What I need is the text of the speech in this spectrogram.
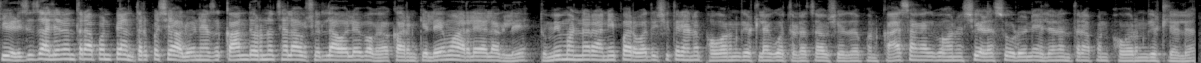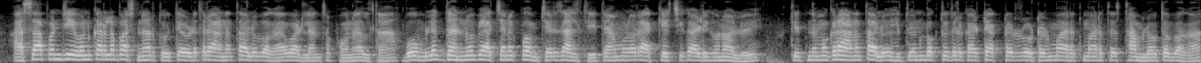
शेळीचं झाल्यानंतर आपण पॅन्थरपाशी आलो आणि ह्याचं कान धरूनच ह्याला औषध लावायला बघा कारण की लय मारला यायला लागले. तुम्ही म्हणणार आणि परवा दिवशी तर ह्यानं फवारून घेतलाय गोचडाचं औषध. पण काय सांगायचं भावानं शेळ्या सोडून नेल्यानंतर आपण फवारून घेतलेलं. असं आपण जेवण करायला बसणार तो तेवढं तर रानात आलो बघा वडिलांचा फोन आलता. बोंबलत धन्नो बी अचानक पंक्चर झालती त्यामुळं राकेशची गाडी घेऊन आलोय. तिथनं मग रानात आलो इथून बघतो तर काय ट्रॅक्टर रोटर मारत मारतच थांबला होता बघा.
